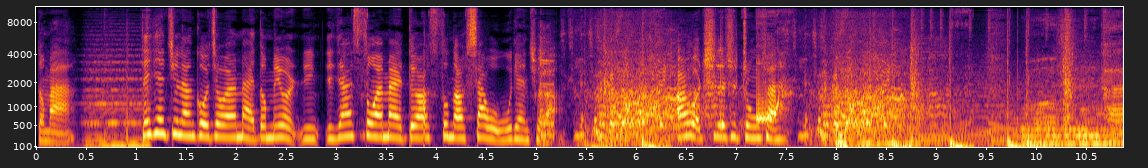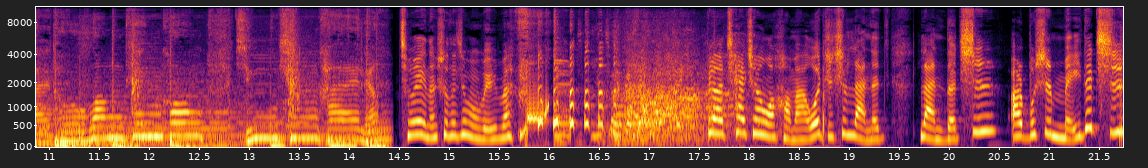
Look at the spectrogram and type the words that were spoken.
懂吧？那天俊良给我叫外卖都没有人，人家送外卖都要送到下午五点去了，而我吃的是中饭。我们抬头望天，星星还亮。求也能说的这么委婉，不要拆穿我好吗？我只是懒得懒得吃，而不是没得吃。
